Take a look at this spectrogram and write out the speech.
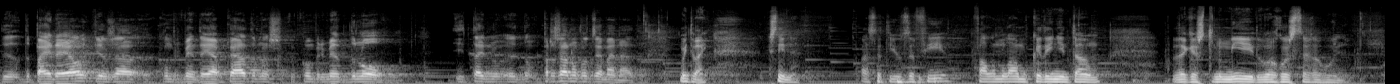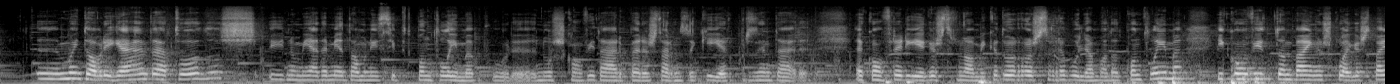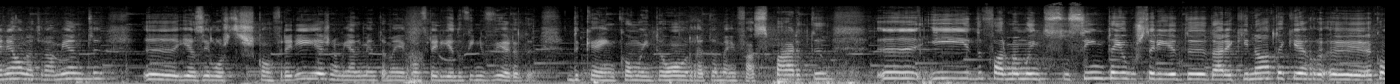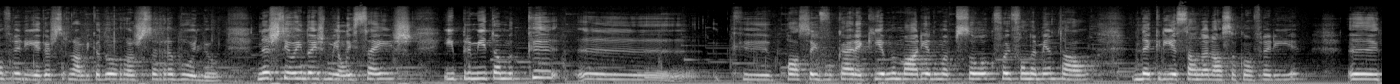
de, de, painel, que eu já cumprimentei há bocado, mas cumprimento de novo. E tenho, para já não vou dizer mais nada. Muito bem. Cristina, passa-te o desafio, fala-me lá um bocadinho então da gastronomia e do arroz de sarrabulho. Eh, muito obrigada a todos e, nomeadamente, ao município de Ponte Lima por eh, nos convidar para estarmos aqui a representar a Confraria Gastronómica do Arroz Serrabulho à Moda de Ponte Lima e convido também os colegas de painel, naturalmente, eh, e as ilustres confrarias, nomeadamente também a Confraria do Vinho Verde, de quem, com muita honra, também faço parte. E, de forma muito sucinta, eu gostaria de dar aqui nota que a Confraria Gastronómica do Arroz Serrabulho nasceu em 2006 e permitam-me que, eh, que possa evocar aqui a memória de uma pessoa que foi fundamental na criação da nossa confraria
